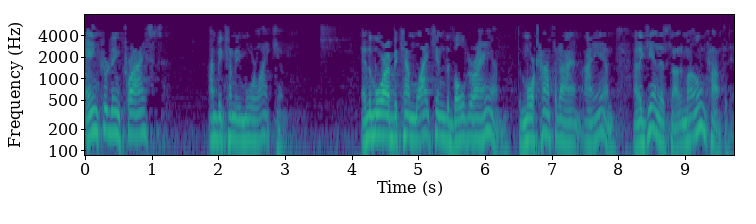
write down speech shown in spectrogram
anchored in Christ. I'm becoming more like him. And the more I become like him, the bolder I am, the more confident I am. And again, it's not in my own confidence.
